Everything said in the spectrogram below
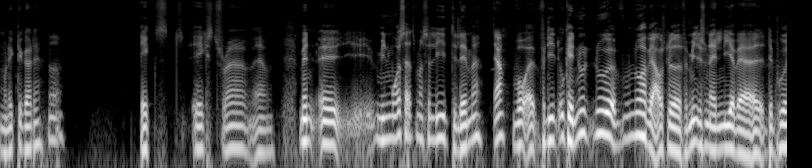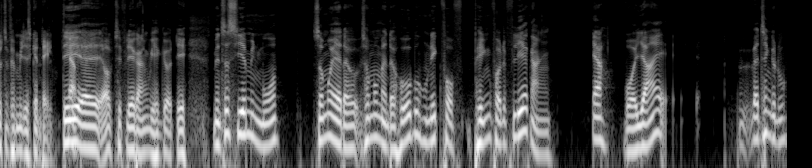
Må ikke det gør det? ja. Ext- extra, ja. Men øh, min mor satte mig så lige et dilemma. Ja. Hvor, øh, fordi, okay, nu, nu, nu har vi afsløret familiejournalen i at være det pureste familieskandal. Det Ja. er op til flere gange, vi har gjort det. Men så siger min mor, så må, jeg da, så må man da håbe, hun ikke får penge for det flere gange. Ja. Hvor jeg... Hvad tænker du?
